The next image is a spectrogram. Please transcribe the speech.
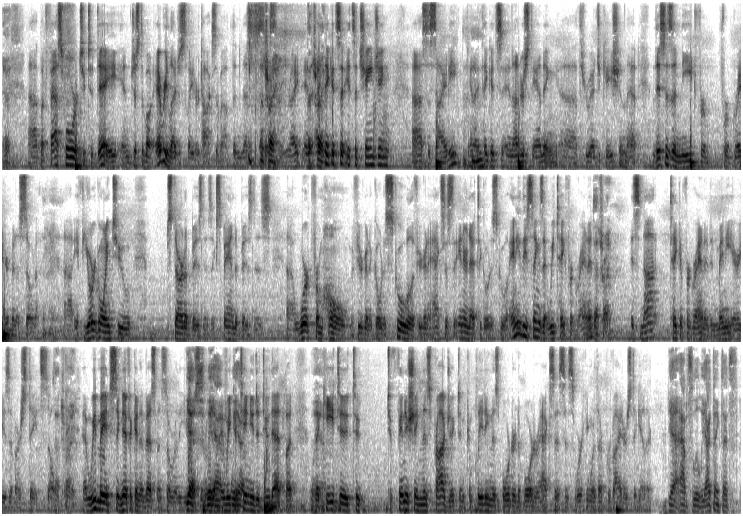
Uh, but fast forward to today, and just about every legislator talks about the necessity, right. And That's I think it's a, it's a changing uh, society, and Mm-hmm. I think it's an understanding uh, through education that this is a need for for greater Minnesota. Mm-hmm. Uh, if you're going to start a business, expand a business, uh, work from home, if you're going to go to school, if you're going to access the internet to go to school, any of these things that we take for granted. That's right. It's not taken for granted in many areas of our states. So That's right. And we've made significant investments over the years. Yes, and we have. And we, We have. continue to do that. But the have. key to, to to finishing this project and completing this border to border access is working with our providers together. Yeah, absolutely. I think that's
